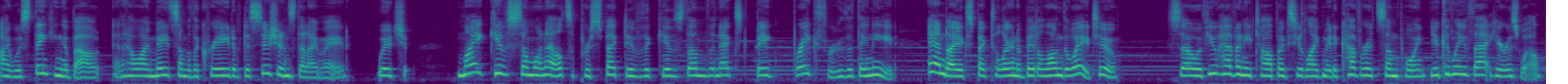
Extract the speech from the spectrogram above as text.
I was thinking about and how I made some of the creative decisions that I made, which might give someone else a perspective that gives them the next big breakthrough that they need. And I expect to learn a bit along the way, too. So if you have any topics you'd like me to cover at some point, you can leave that here as well.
